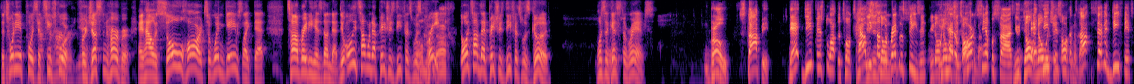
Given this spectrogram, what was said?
the 28 points that Justin team score Herbert, for yeah. Justin Herbert, and how it's so hard to win games like that. Tom Brady has done that. The only time when that Patriots defense was Oh great, God. the only time that Patriots defense was good, was against the Rams. Bro, stop it. That defense throughout the totality of the regular season, you don't know you what had a you're talking large about. sample size. You don't know what you're talking about. Top seven defense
